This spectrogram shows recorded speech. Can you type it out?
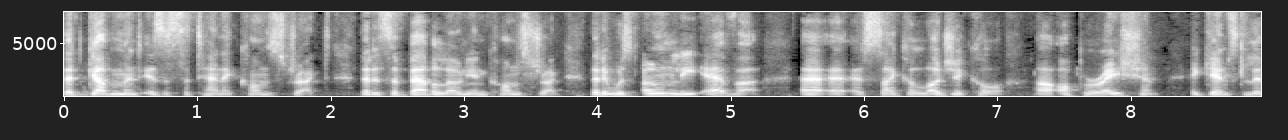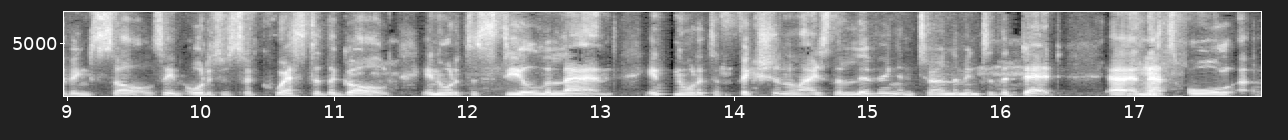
that government is a satanic construct, that it's a Babylonian construct, that it was only ever a, a psychological uh, operation against living souls in order to sequester the gold, in order to steal the land, in order to fictionalize the living and turn them into the dead. Uh, and mm-hmm. that's all, uh,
